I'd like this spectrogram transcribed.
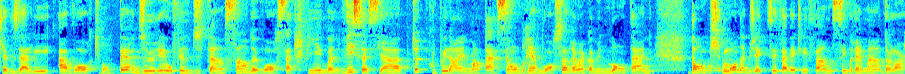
que vous allez avoir qui vont perdurer au fil du temps sans devoir sacrifier votre vie sociale, tout couper dans l'alimentation, bref, voir ça vraiment comme une montagne. Donc, mon objectif avec les femmes, c'est vraiment de leur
